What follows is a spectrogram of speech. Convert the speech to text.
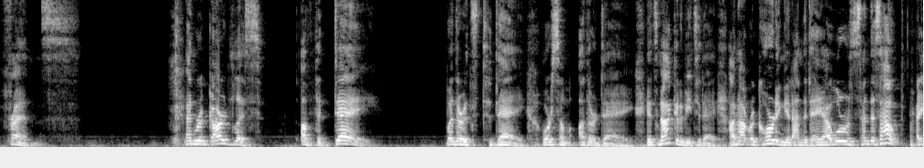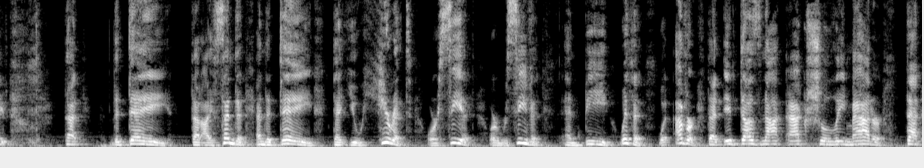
friends. And regardless of the day, whether it's today or some other day, it's not going to be today. I'm not recording it on the day I will send this out, right? That the day that I send it and the day that you hear it or see it or receive it and be with it, whatever, that it does not actually matter. That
